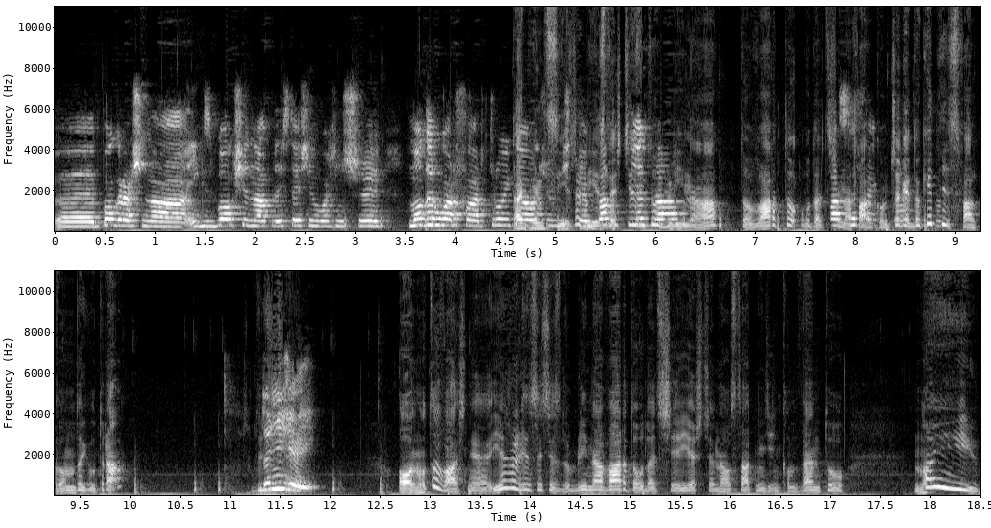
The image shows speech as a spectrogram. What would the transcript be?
e, pograć na Xboxie, na PlayStation właśnie 3, Modern Warfare 3 Tak więc oczywiście, jeżeli jesteście z Battlefielda. Dublina, to warto udać się na. Falcon. Czekaj, do kiedy jest Falcon? Do jutra? do niedzieli. O, no to właśnie, jeżeli jesteście z Dublina, warto udać się jeszcze na ostatni dzień konwentu. No i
